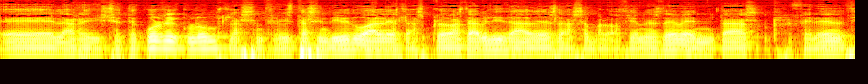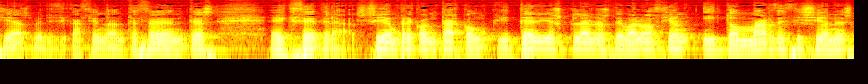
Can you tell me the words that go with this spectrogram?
eh, la revisión de currículums, las entrevistas individuales, las pruebas de habilidades, las evaluaciones de ventas, referencias, verificación de antecedentes, etc. Siempre contar con criterios claros de evaluación y tomar decisiones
